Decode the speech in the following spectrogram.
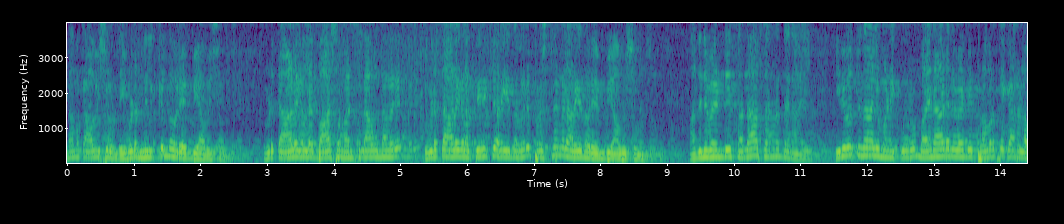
നമുക്ക് ആവശ്യമുണ്ട്. ഇവിടെ നിൽക്കുന്ന ഒരു എം ആവശ്യമുണ്ട്. ഇവിടുത്തെ ആളുകളുടെ ഭാഷ മനസ്സിലാവുന്നവർ ഇവിടുത്തെ ആളുകളെ തിരിച്ചറിയുന്നവർ പ്രശ്നങ്ങൾ അറിയുന്ന ഒരു എം പി ആവശ്യമുണ്ട്. അതിനുവേണ്ടി സദാ സന്നദ്ധനായി ഇരുപത്തിനാല് മണിക്കൂറും വയനാടിന് വേണ്ടി പ്രവർത്തിക്കാനുള്ള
